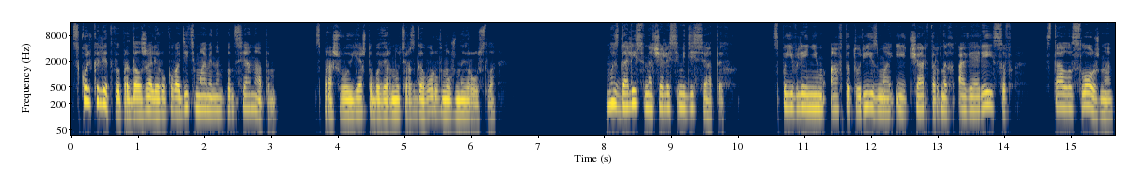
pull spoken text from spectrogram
«Сколько лет вы продолжали руководить маминым пансионатом?» — спрашиваю я, чтобы вернуть разговор в нужное русло — мы сдались в начале 70-х. С появлением автотуризма и чартерных авиарейсов стало сложно.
